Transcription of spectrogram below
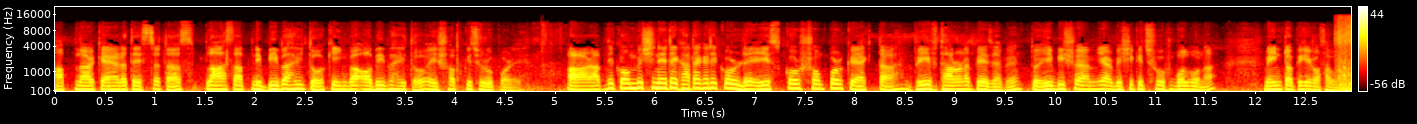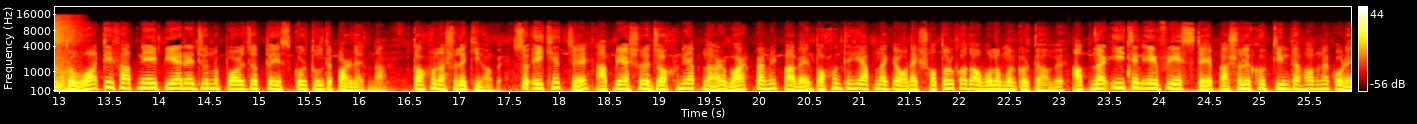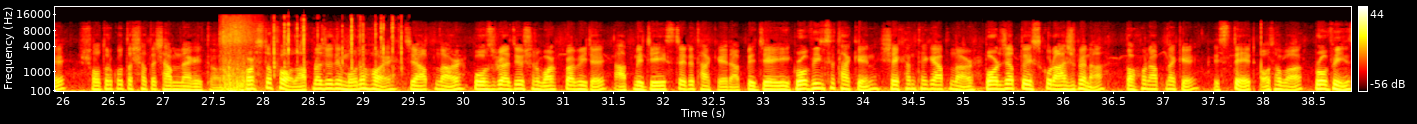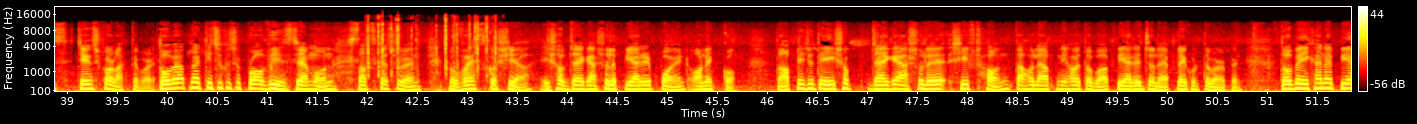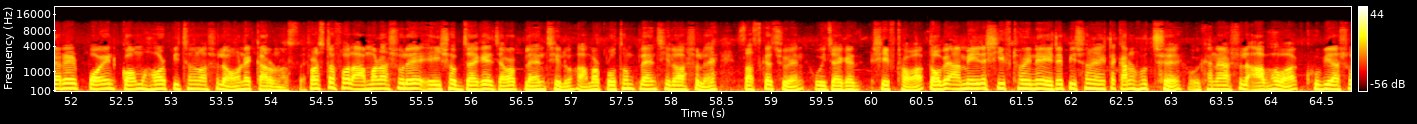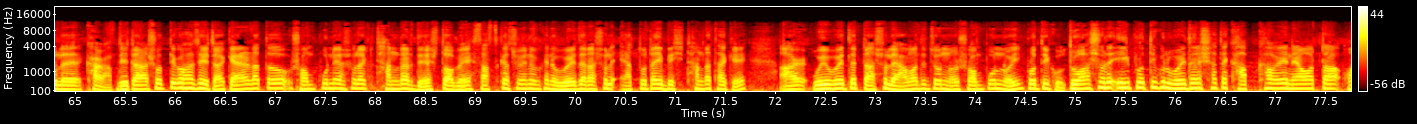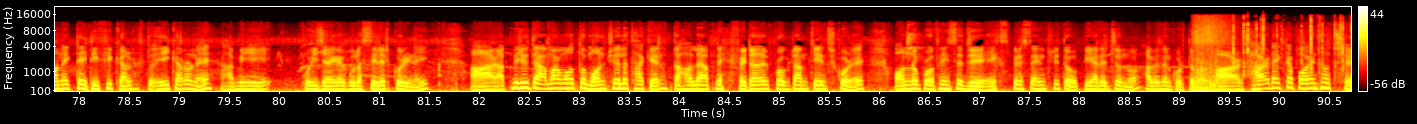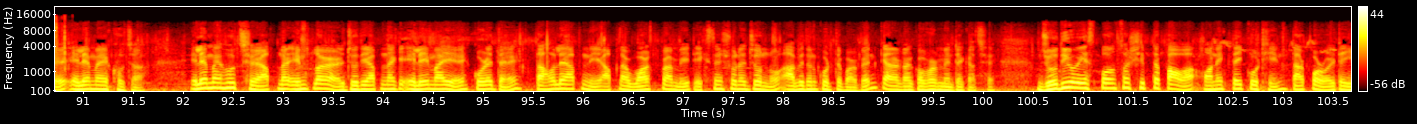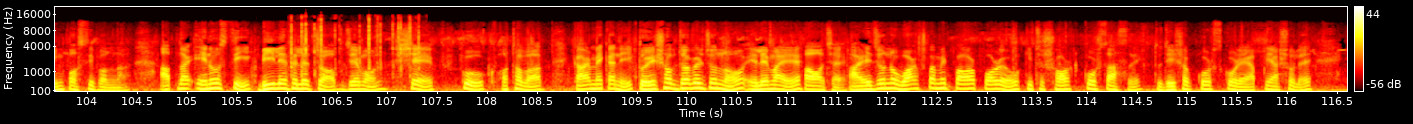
আপনার ক্যানাডাতে স্ট্যাটাস প্লাস আপনি বিবাহিত কিংবা অবিবাহিত এই সব কিছুর উপরে। আর আপনি কম বেশি নেটে ঘাটাঘাটি করলে এই স্কোর সম্পর্কে একটা ব্রিফ ধারণা পেয়ে যাবেন। তো এই বিষয়ে আমি আর বেশি কিছু বলব না। মেইন টপিকে কথা বলব। তো হোয়াট ইফ আপনি এই পিয়ারের জন্য পর্যাপ্ত স্কোর তুলতে পারলেন না? তখন আসলে কি হবে? সো এই ক্ষেত্রে আপনি আসলে যখনই আপনার ওয়ার্ক পারমিট পাবেন, তখন থেকে আপনাকে অনেক সতর্কতা অবলম্বন করতে হবে। আপনার ইচ অ্যান্ড এভরি স্টেপ আসলে খুব চিন্তা ভাবনা করে সতর্কতার সাথে সামনে আগাইতে হবে। ফার্স্ট অফ অল আপনার যদি মনে হয় যে আপনার পোস্ট গ্রাজুয়েশন ওয়ার্ক পারমিটে আপনি যেই স্টেটে থাকেন, আপনি যেই প্রভিন্সে থাকেন, সেখান থেকে আপনার পর্যাপ্ত স্কোর আসবে না, তখন আপনাকে স্টেট অথবা প্রভিন্স চেঞ্জ করা লাগতে পারে। তবে আপনার কিছু কিছু প্রভিন্স যেমন সাসকাচুয়েন নোভাস্কোশিয়া এইসব জায়গায় আসলে পিয়ারের পয়েন্ট অনেক কম। তো আপনি যদি এইসব জায়গায় আসলে শিফট হন, তাহলে আপনি হয়তো বা পিয়ারের জন্য অ্যাপ্লাই করতে পারবেন। তবে এখানে পিয়ারের পয়েন্ট কম হওয়ার পিছনে আসলে অনেক কারণ আছে। ফার্স্ট অফ অল আমার আসলে এইসব জায়গায় যাওয়ার প্ল্যান ছিল। আমার প্রথম প্ল্যান ছিল আসলে সাসকাচুয়েন ওই জায়গায় শিফট হওয়া। তবে আমি এটা শিফট হইনি এটার পিছনে একটা কারণ হচ্ছে, ওইখানে আসলে আবহাওয়া খুবই আসলে খারাপ। যেটা সত্যি কথা যেটা ক্যানাডা তো সম্পূর্ণ আসলে একটা ঠান্ডার দেশ, তবে সাসকাচুয়েন ওখানে ওয়েদার আসলে এতটাই বেশি ঠান্ডা থাকে, আর ওই ওয়েদারটা আসলে আমাদের জন্য সম্পূর্ণই প্রতিকূল। তো আসলে এই প্রতিকূল ওয়েদারের সাথে খাপ খাওয়াই নেওয়াটা অনেকটাই ডিফিকাল্ট তো এই কারণে আমি ওই জায়গাগুলো সিলেক্ট করি নাই। আর আপনি যদি আমার মতো মন্ট্রিয়ালে থাকেন, তাহলে আপনি ফেডারেল প্রোগ্রাম চেঞ্জ করে অন্য প্রভিন্সে যে এক্সপ্রেস এন্ট্রিতেও পিয়ারের জন্য আবেদন করতে পারবেন। আর থার্ড একটা পয়েন্ট হচ্ছে এলএমআই খোঁজা। এলএমআই হচ্ছে আপনার এমপ্লয়ার যদি আপনাকে এলএমআই এ করে দেয়, তাহলে আপনি আপনার ওয়ার্ক পারমিট এক্সটেনশনের জন্য আবেদন করতে পারবেন কানাডা গভর্নমেন্টের কাছে। যদিও এই স্পন্সরশিপটা পাওয়া অনেকটাই কঠিন, তারপরও এটা ইম্পসিবল না। আপনার এনওসি বি লেভেলের জব যেমন শেফ কুক অথবা কার মেকানিক, তো এইসব জবের জন্য এলএমআই এ পাওয়া যায়। আর এই জন্য ওয়ার্ক পারমিট পাওয়ার পরেও কিছু শর্ট কোর্স আছে। তো যেসব কোর্স করে আপনি আসলে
